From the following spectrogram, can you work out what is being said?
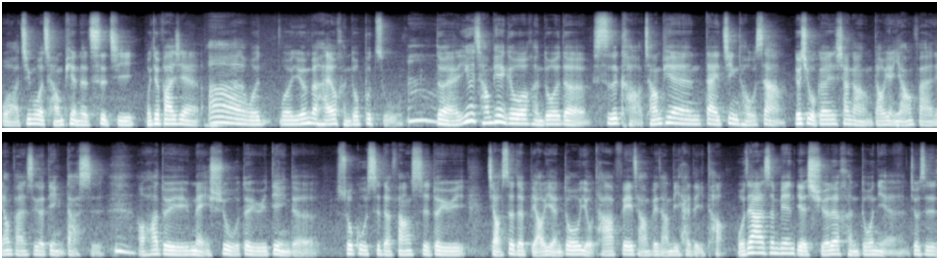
哇，经过长片的刺激，我就发现啊，我我原本还有很多不足。哦、对，因为长片给我很多的思考，长片在镜头上，尤其我跟香港导演杨凡，杨凡是个电影大师，嗯，哦，他对于美术，对于电影的。说故事的方式，对于角色的表演，都有他非常非常厉害的一套。我在他身边也学了很多年，就是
